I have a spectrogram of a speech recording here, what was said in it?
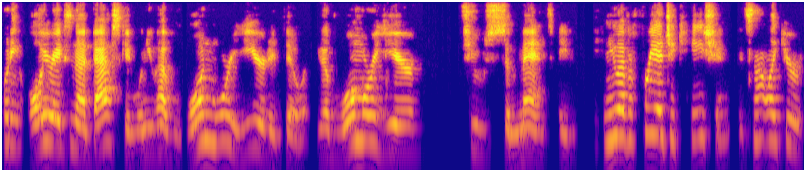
putting all your eggs in that basket when you have one more year to do it? You have one more year to cement a and you have a free education. It's not like you're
